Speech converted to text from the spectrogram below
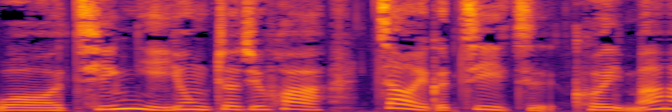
我请你用这句话造一个句子，可以吗？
